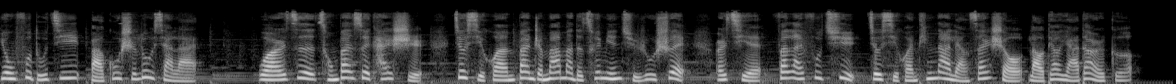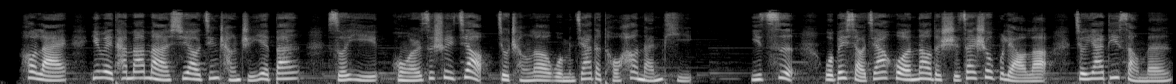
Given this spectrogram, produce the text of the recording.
用复读机把故事录下来。我儿子从半岁开始就喜欢伴着妈妈的催眠曲入睡，而且翻来覆去就喜欢听那两三首老掉牙的儿歌。后来，因为他妈妈需要经常值夜班，所以哄儿子睡觉就成了我们家的头号难题。一次，我被小家伙闹得实在受不了了，就压低嗓门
